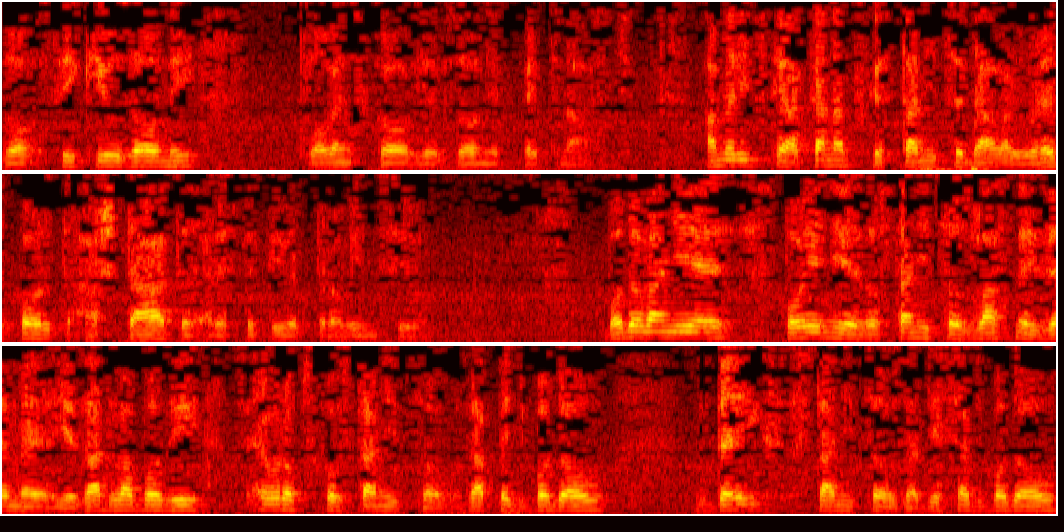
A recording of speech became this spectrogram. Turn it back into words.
zo CQ zóny, Slovensko je v zóne 15. Americké a kanadské stanice dávajú report a štát, respektíve provinciu. Bodovanie, spojenie so stanicou z vlastnej zeme je za 2 body, s európskou stanicou za 5 bodov, s DX stanicou za 10 bodov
